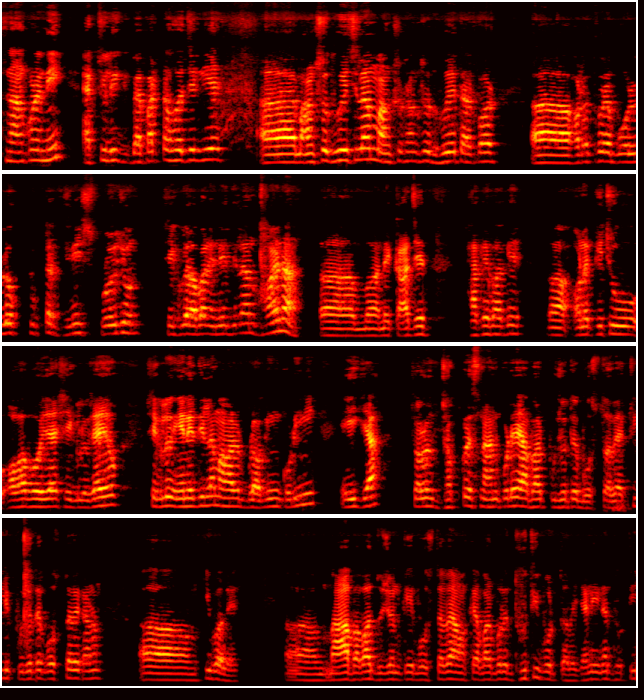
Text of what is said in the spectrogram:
স্নান করে নিই অ্যাকচুয়ালি ব্যাপারটা হয়েছে গিয়ে মাংস ধুয়েছিলাম মাংস টাংস ধুয়ে তারপর হঠাৎ করে বলল টুকটাক জিনিস প্রয়োজন। সেগুলো আবার এনে দিলাম। হয় না? মানে কাজের ফাঁকে ফাঁকে অনেক কিছু অভাব হয়ে যায় সেগুলো। যাই হোক সেগুলো এনে দিলাম আর ব্লগিং করিনি। এই যা চলো ঝপ করে স্নান করে আবার পুজোতে বসতে হবে। অ্যাকচুয়ালি পুজোতে বসতে হবে কারণ কি বলে? মা বাবা দুজনকেই বসতে হবে আমাকে আবার বলে ধুতি পরতে হবে। জানি না ধুতি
